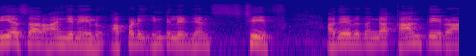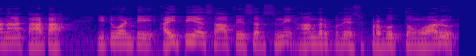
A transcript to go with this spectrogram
పిఎస్ఆర్ ఆంజనేయులు అప్పటి ఇంటెలిజెన్స్ చీఫ్ అదేవిధంగా కాంతి రాణా టాటా ఇటువంటి ఐపీఎస్ ఆఫీసర్స్ని ఆంధ్రప్రదేశ్ ప్రభుత్వం వారు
